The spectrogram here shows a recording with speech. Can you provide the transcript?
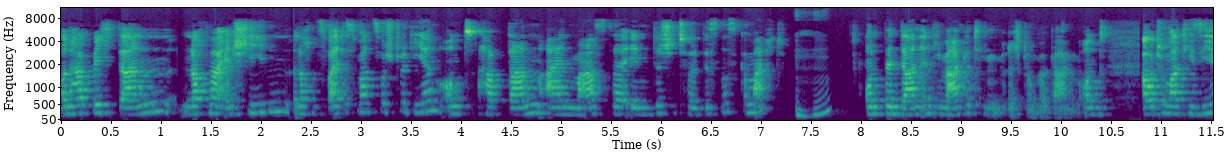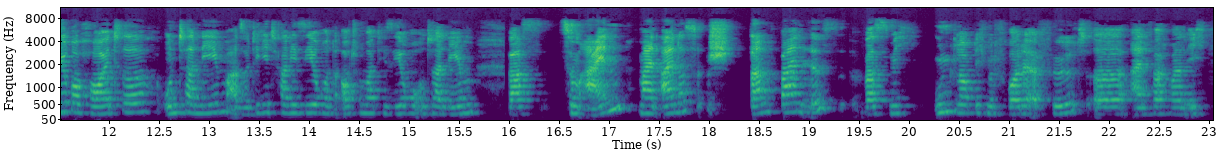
Und habe mich dann nochmal entschieden, noch ein zweites Mal zu studieren und habe dann einen Master in Digital Business gemacht mhm. und bin dann in die Marketing-Richtung gegangen und automatisiere heute Unternehmen, also digitalisiere und automatisiere Unternehmen, was zum einen mein eines Standbein ist, was mich unglaublich mit Freude erfüllt, äh, einfach weil ich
